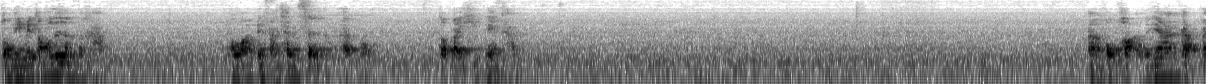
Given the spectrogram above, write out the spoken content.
ตรงนี้ไม่ต้องเลือกนะครับ เพราะว่าเป็นฟังก์ชันเสริมครับผมต่อไปคลิกเนี่ยครับผมขออนุญาตกลับไป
